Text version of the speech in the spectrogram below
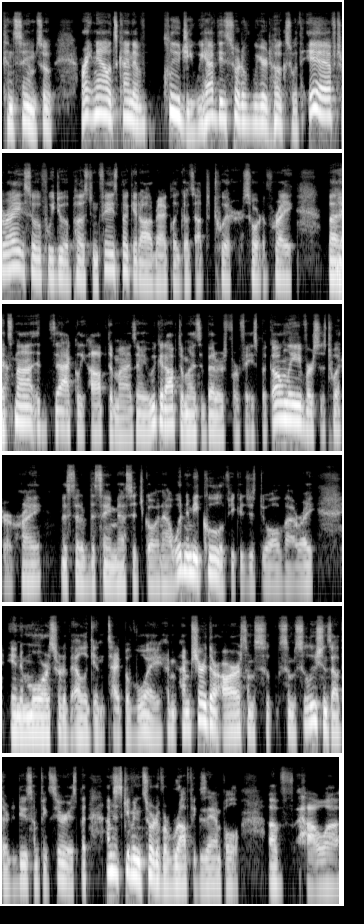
consume. So right now it's kind of kludgy. We have these sort of weird hooks with IFT, right? So if we do a post in Facebook, it automatically goes out to Twitter, sort of, right? But yeah. it's not exactly optimized. I mean, we could optimize it better for Facebook only versus Twitter, right? instead of the same message going out. Wouldn't it be cool if you could just do all that right in a more sort of elegant type of way? I'm, I'm sure there are some some solutions out there to do something serious, but I'm just giving sort of a rough example of how uh,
